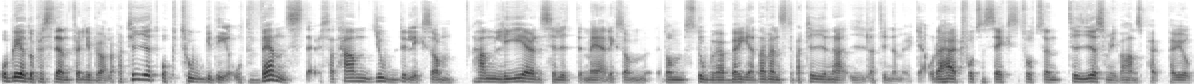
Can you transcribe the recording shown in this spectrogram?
och blev då president för Liberala partiet och tog det åt vänster. Så att han gjorde liksom, han lierade sig lite med liksom de stora breda vänsterpartierna i Latinamerika. Och det här 2006-2010 som ju var hans period,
